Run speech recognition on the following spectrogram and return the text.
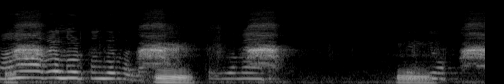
ഞാൻ ആരെയും ഒന്നും എടുക്കാൻ കയറുന്നല്ല ഉം. ദൈവമേ. ഉം. അയ്യോ. ഇവിടെ നിൽക്കാൻ പറ്റുന്നില്ലെന്നാ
